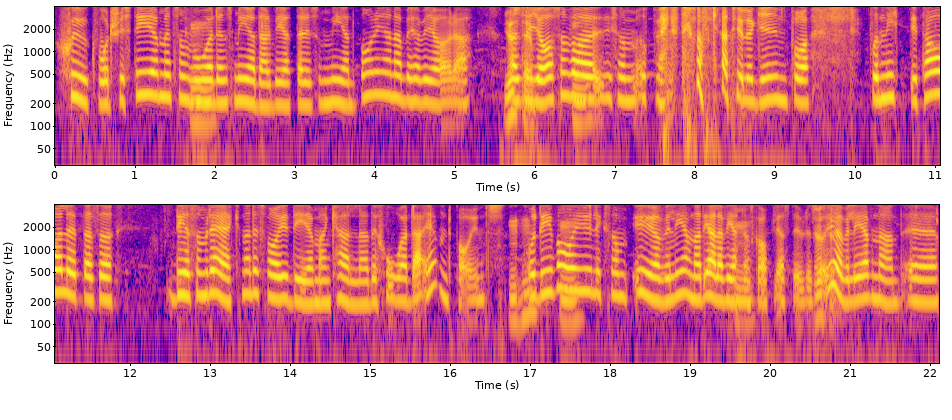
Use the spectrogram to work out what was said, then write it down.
sjukvårdssystemet som Mm. vårdens medarbetare som medborgarna behöver göra. Just alltså det. jag som var Mm. liksom uppväxt inom kardiologin på, på 90-talet, alltså det som räknades var ju det man kallade hårda endpoints. Mhm. Och det var Mm. ju liksom överlevnad i alla vetenskapliga studier. Så överlevnad. Eh,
